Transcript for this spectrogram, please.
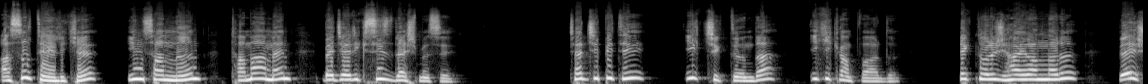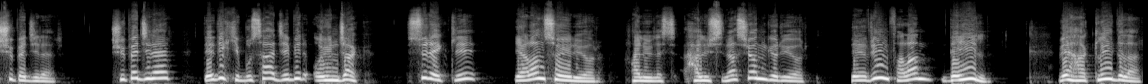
Asıl tehlike insanlığın tamamen beceriksizleşmesi. ChatGPT ilk çıktığında iki kamp vardı. Teknoloji hayranları ve şüpheciler. Şüpheciler dedi ki bu sadece bir oyuncak. Sürekli yalan söylüyor, halüs- halüsinasyon görüyor. Devrim falan değil. Ve haklıydılar.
